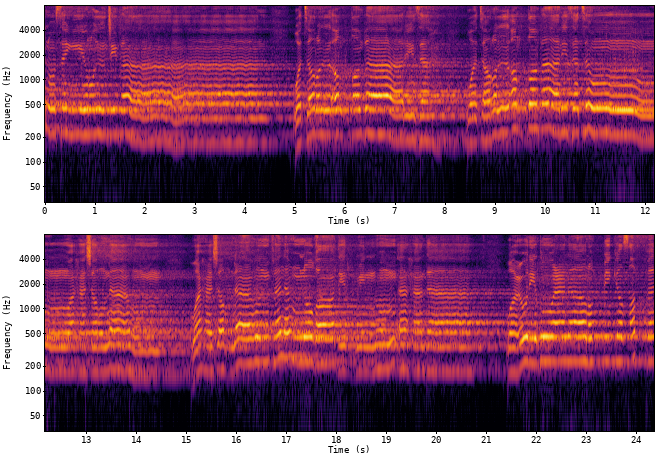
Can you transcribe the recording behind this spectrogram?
نسير الجبال وترى الأرض بارزة وترى الأرض بارزة وحشرناهم وحشرناهم فلم نغادر منهم أحدا. وعرضوا على ربك صفا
